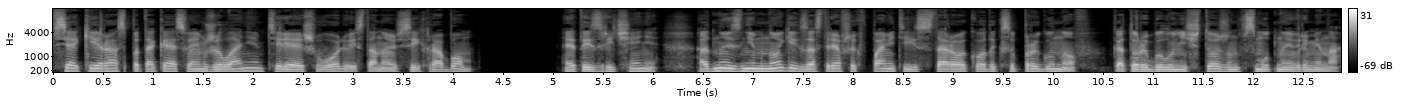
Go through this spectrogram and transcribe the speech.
Всякий раз, потакая своим желанием, теряешь волю и становишься их рабом. Это изречение — одно из немногих застрявших в памяти из Старого кодекса прыгунов, который был уничтожен в смутные времена.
